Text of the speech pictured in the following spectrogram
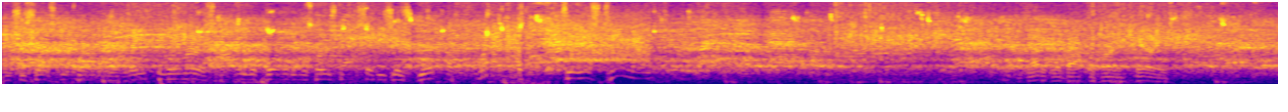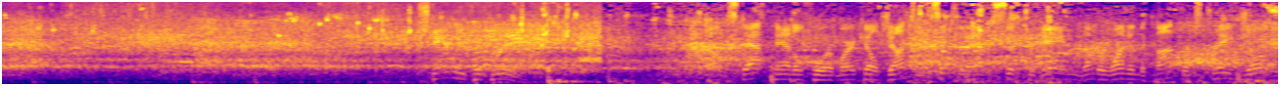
Mike Krzyzewski called him a late bloomer, as Holly reported in the first half, he's good a friend to his teammate. Got to go back to Vernon Carey. Stanley for three. On stat panel for Markell Johnson, six and a half assists per game, number one in the conference. Tre Jones,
